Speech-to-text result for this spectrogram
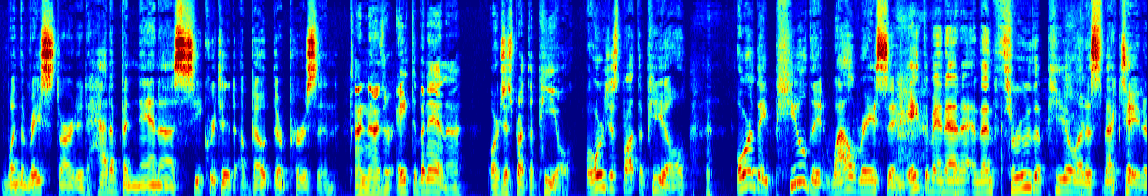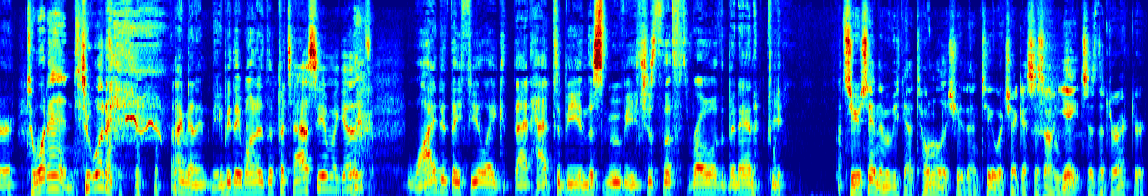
when the race started, had a banana secreted about their person And either ate the banana or just brought the peel. or just brought the peel, or they peeled it while racing, ate the banana, and then threw the peel at a spectator. To what end? To what? End? I mean, maybe they wanted the potassium again. Why did they feel like that had to be in this movie? Just the throw of the banana peel. So you're saying the movie's got a tonal issue then too, which I guess is on Yates as the director.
